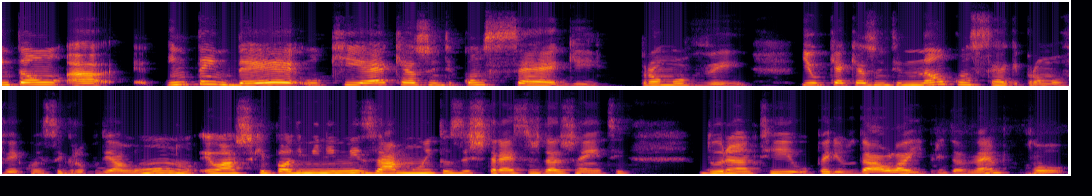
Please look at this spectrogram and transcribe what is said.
então, a, entender o que é que a gente consegue promover e o que é que a gente não consegue promover com esse grupo de aluno, eu acho que pode minimizar muito os estresses da gente durante o período da aula híbrida, né? Ou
